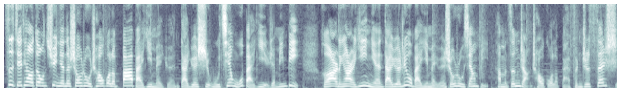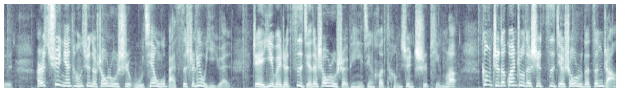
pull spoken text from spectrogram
字节跳动去年的收入超过了八百亿美元，大约是五千五百亿人民币。和二零二一年大约六百亿美元收入相比，他们增长超过了百分之三十。而去年腾讯的收入是五千五百四十六亿元，这也意味着字节的收入水平已经和腾讯持平了。更值得关注的是字节收入的增长。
